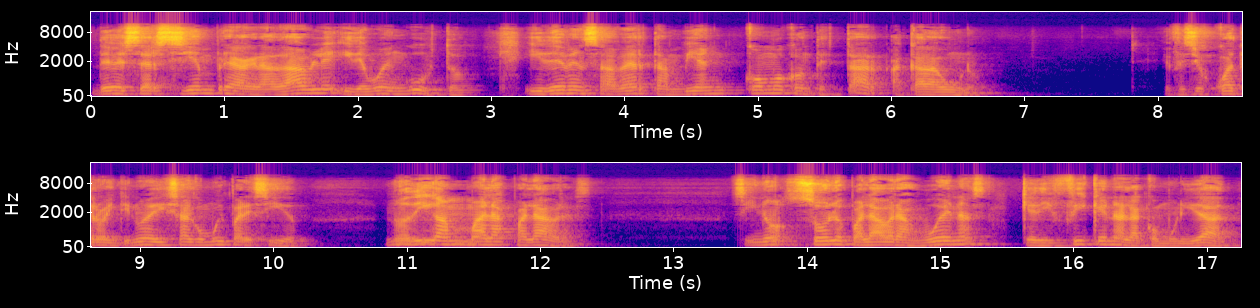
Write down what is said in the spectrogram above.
debe ser siempre agradable y de buen gusto, y deben saber también cómo contestar a cada uno. Efesios 4:29 dice algo muy parecido. No digan malas palabras, sino solo palabras buenas que edifiquen a la comunidad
